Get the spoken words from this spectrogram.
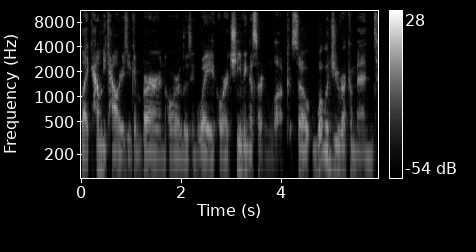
like how many calories you can burn or losing weight or achieving a certain look. So, what would you recommend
